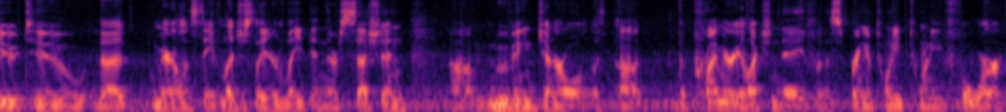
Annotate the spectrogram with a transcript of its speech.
due to the Maryland State Legislature late in their session, um, moving general, uh, the primary election day for the spring of 2024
